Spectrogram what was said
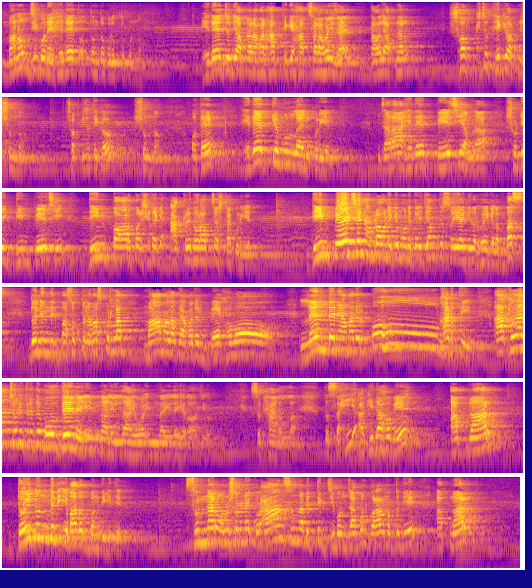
মানব জীবনে হেদায়েত অত্যন্ত গুরুত্বপূর্ণ। হেদায়েত যদি আপনার আমার হাত থেকে হাত ছাড়া হয়ে যায়, তাহলে আপনার সব কিছু থেকেও আপনি শূন্য। সব কিছু থেকেও শূন্য। অতএব হেদায়েতকে মূল্যায়ন করিয়েন। যারা হেদায়েত পেয়েছি আমরা, সঠিক দিন পেয়েছি, দিন পাওয়ার পর সেটাকে আঁকড়ে ধরার চেষ্টা করিয়েন। দিন পেয়েছেন আমরা অনেকে মনে করি যে, আমি তো সহি আকিদার হয়ে গেলাম, বাস, দৈনন্দিন পাঁচক্ত নামাজ পড়লাম মা মালাতে আমাদের ব্যাক হব লেনদেনে আমাদের বহু ঘাটতি। আখলাক চরিত্রতে বলতে নেই, ইন্না তো সাহি আকিদা হবে আপনার দৈনন্দিন ইবাদত বন্দিগিতে। সুন্নার অনুসরণে কোরআন সুন্না ভিত্তিক জীবনযাপন করার মধ্য দিয়ে আপনার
